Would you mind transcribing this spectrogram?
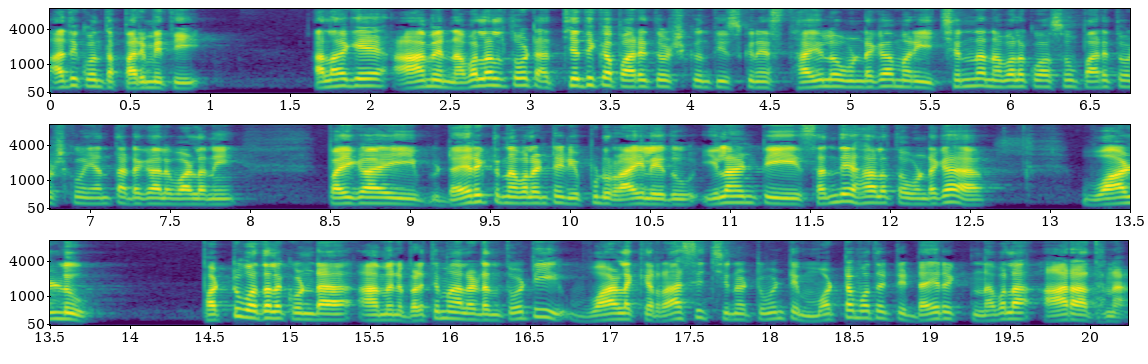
అది కొంత పరిమితి. అలాగే ఆమె నవలలతోటి అత్యధిక పారితోషికం తీసుకునే స్థాయిలో ఉండగా మరి ఈ చిన్న నవల కోసం పారితోషికం ఎంత అడగాలి వాళ్ళని? పైగా ఈ డైరెక్ట్ నవలంటే ఎప్పుడు రాయలేదు. ఇలాంటి సందేహాలతో ఉండగా వాళ్ళు పట్టు వదలకుండా ఆమెను బ్రతిమాలడంతో వాళ్ళకి రాసిచ్చినటువంటి మొట్టమొదటి డైరెక్ట్ నవల ఆరాధన.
